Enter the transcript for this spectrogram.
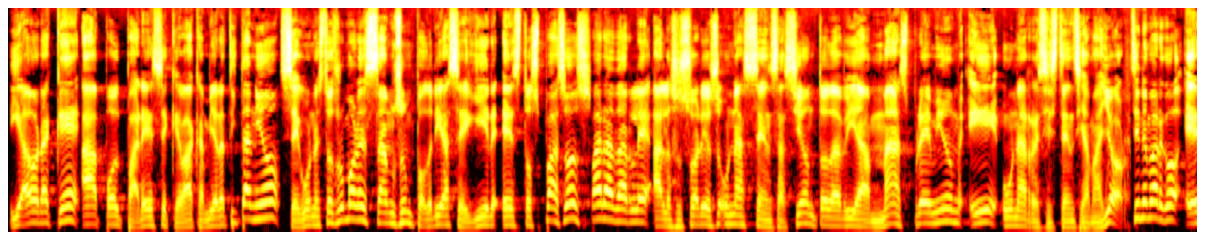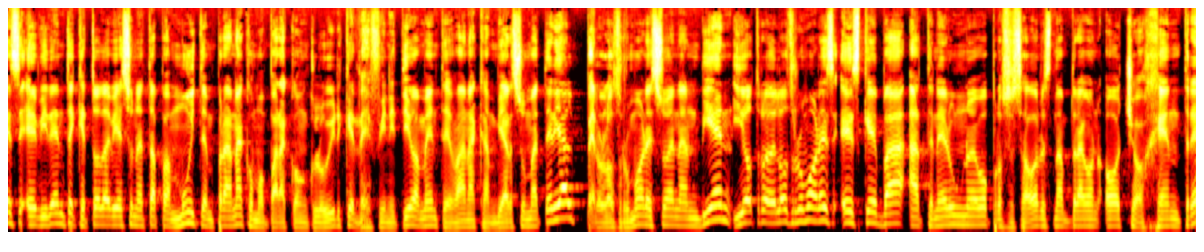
Y ahora que Apple parece que va a cambiar a titanio, según estos rumores, Samsung podría seguir estos pasos para darle a los usuarios una sensación todavía más premium y una resistencia mayor. Sin embargo, es evidente que todavía es una etapa muy temprana como para concluir que definitivamente van a cambiar su material, pero los rumores suenan bien y otro de los rumores es que va a tener un nuevo procesador Snapdragon 8 Gen 3.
